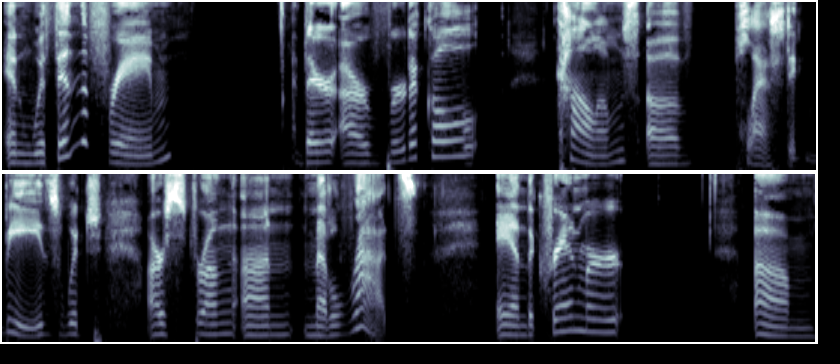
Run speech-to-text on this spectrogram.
and within the frame there are vertical columns of plastic beads which are strung on metal rods. And the Cranmer um,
